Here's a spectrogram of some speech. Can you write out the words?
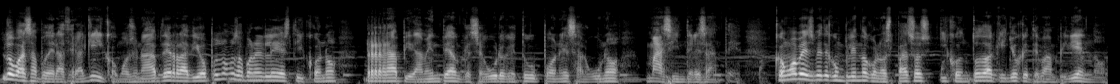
lo vas a poder hacer aquí. Como es una app de radio, pues vamos a ponerle este icono rápidamente, aunque seguro que tú pones alguno más interesante. Como ves, vete cumpliendo con los pasos y con todo aquello que te van pidiendo.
